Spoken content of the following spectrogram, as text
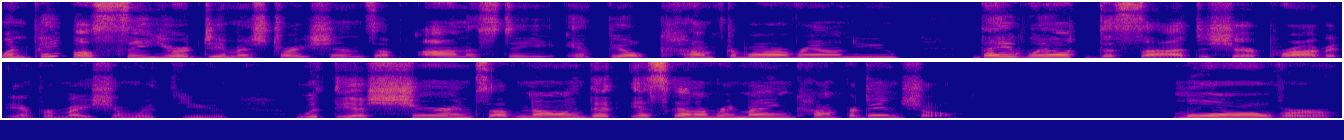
When people see your demonstrations of honesty and feel comfortable around you, they will decide to share private information with you with the assurance of knowing that it's going to remain confidential. Moreover,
